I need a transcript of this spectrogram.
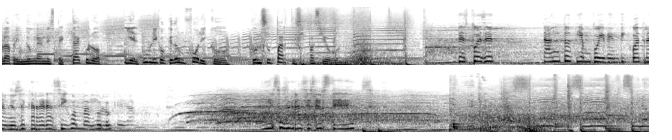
Paola brindó un gran espectáculo y el público quedó eufórico con su participación. Después de tanto tiempo y 24 años de carrera, sigo amando lo que hago. Y eso es gracias a ustedes. Sí, sí lo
